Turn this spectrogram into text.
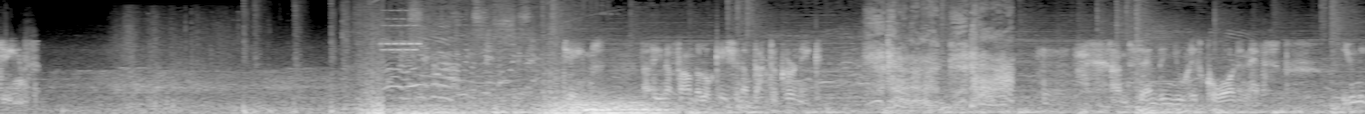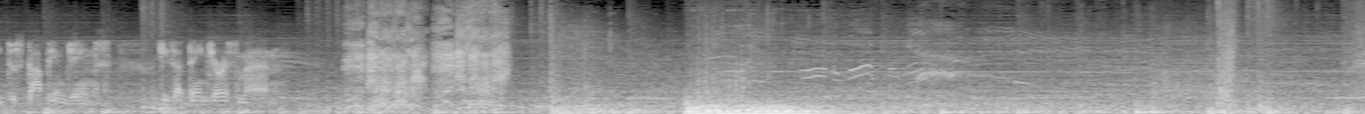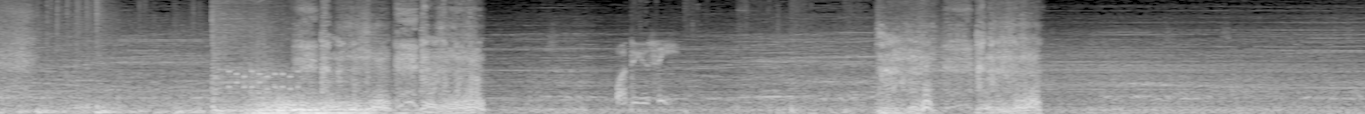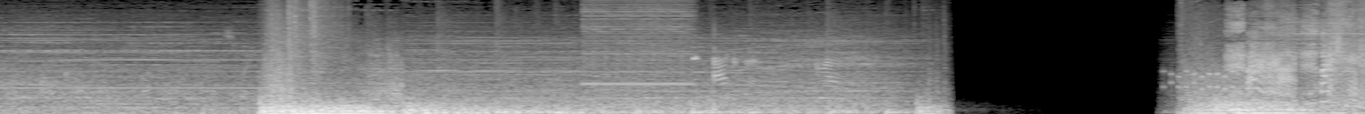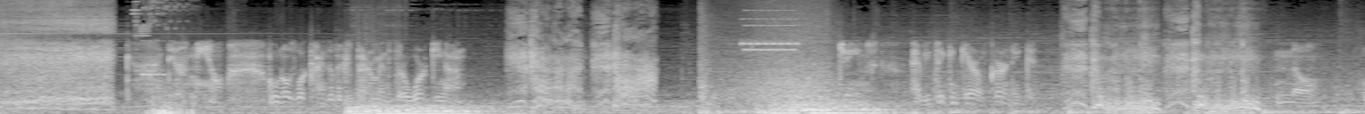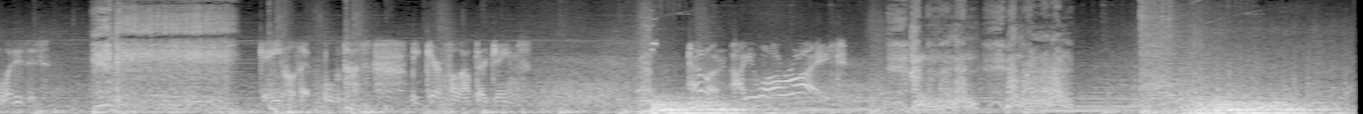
James. Aina found the location of Dr. Koenig. Hmm. I'm sending you his coordinates. You need to stop him, James. He's a dangerous man. What do you see? God, Dios mío. Who knows what kinds of experiments they're working on? Taken care of Koenig? No. What is it? Que hijo de putas. Be careful out there, James. Heller, are you all right?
